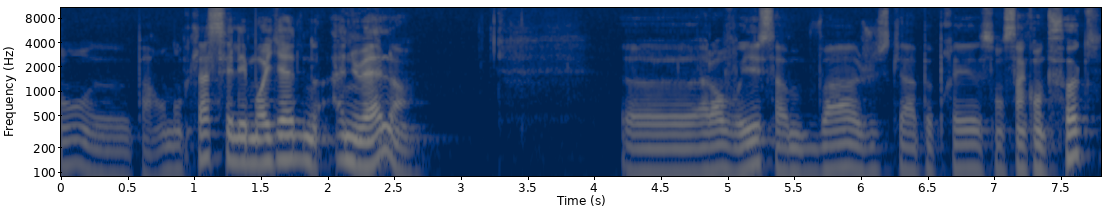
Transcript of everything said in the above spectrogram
euh, par an. Donc là, c'est les moyennes annuelles. Euh, alors, vous voyez, ça va jusqu'à à peu près 150 phoques.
